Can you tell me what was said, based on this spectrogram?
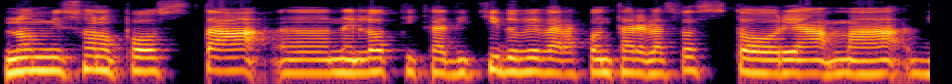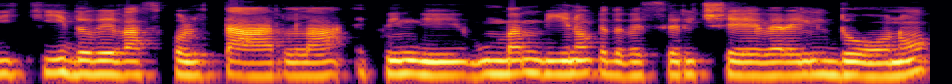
non mi sono posta eh, nell'ottica di chi doveva raccontare la sua storia, ma di chi doveva ascoltarla e quindi un bambino che dovesse ricevere il dono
